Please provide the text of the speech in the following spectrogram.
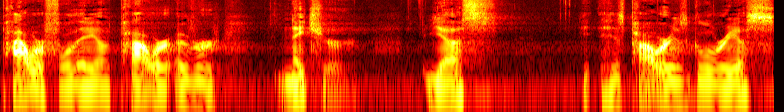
powerful, that he has power over nature. Yes, his power is glorious,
